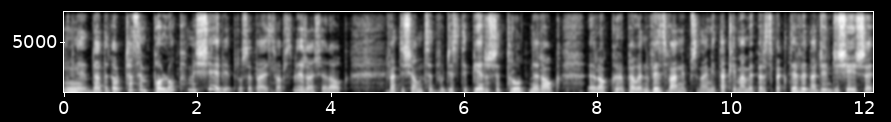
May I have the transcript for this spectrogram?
Mm, Dlatego czasem polubmy siebie, proszę Państwa. Zbliża się rok 2021, trudny rok, rok pełen wyzwań, przynajmniej takie mamy perspektywy na dzień dzisiejszy.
